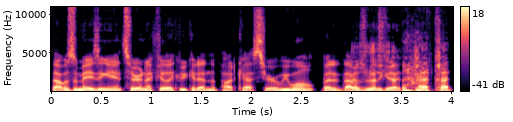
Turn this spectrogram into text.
That was an amazing answer, and I feel like we could end the podcast here. We won't, but that was really good.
